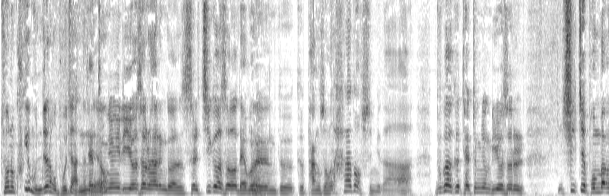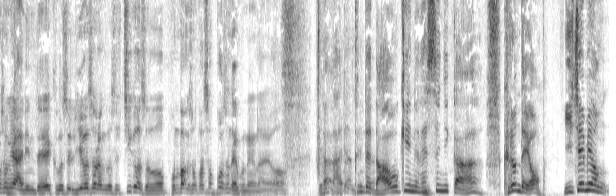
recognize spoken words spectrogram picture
저는 크게 문제라고 보지 않는데요. 대통령이 리허설을 하는 것을 찍어서 내보내는 네. 그, 그 방송은 하나도 없습니다. 누가 그 대통령 리허설을 실제 본방송이 아닌데 그것을 리허설한 것을 찍어서 본방송과 섞어서 내보내나요? 그건 나- 근데 된다. 나오기는 했으니까 그런데요 이재명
